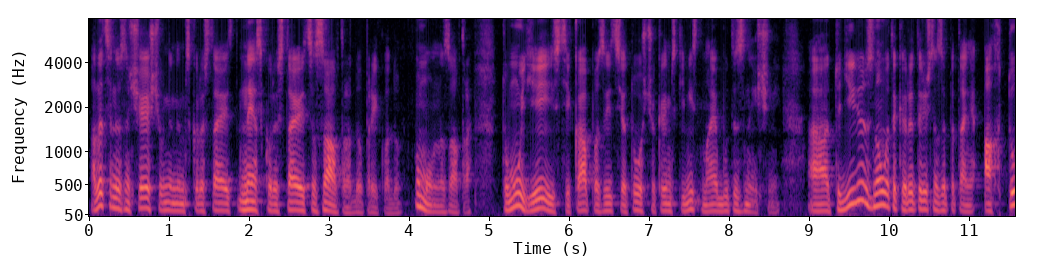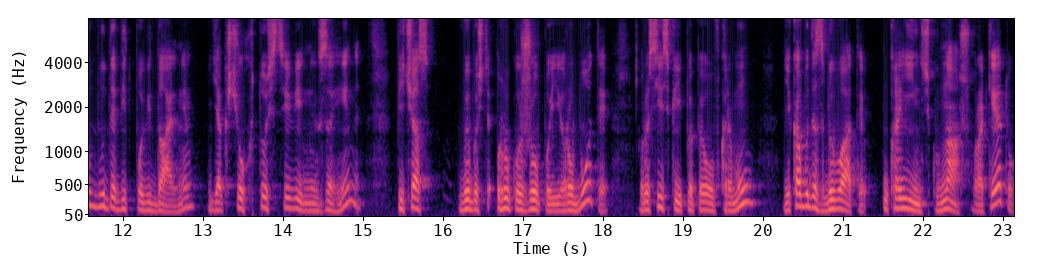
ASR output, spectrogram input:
але це не означає, що вони ним скористаються, не скористаються завтра, до прикладу, умовно завтра. Тому є і стійка позиція того, що Кримський міст має бути знищений. А тоді знову таке риторичне запитання: а хто буде відповідальним, якщо хтось з цивільних загине під час, вибачте, рукожопої роботи російської ППО в Криму, яка буде збивати українську нашу ракету,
